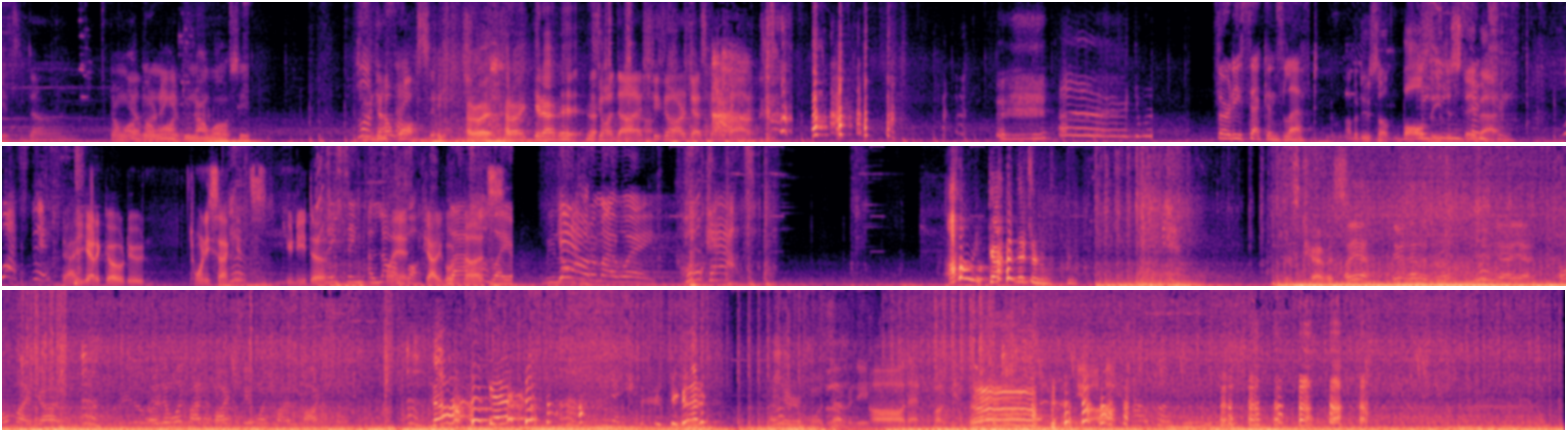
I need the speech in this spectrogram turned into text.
It's done. Don't wall, Yeah, don't learning wall. Do not wall see. Do not wall sit. How do I how do I get out of it? She's gonna die. She's gonna. Our Jett's gonna die. Ah, give her- 30 seconds left. I'm gonna do something ballsy. Just stay back. Watch this. Yeah, you gotta go, dude. 20 seconds. You need to Placing alarm plan. bot. Gotta go Last nuts. player. Get out of my way. Hawk out. Oh god, there's a That's Travis. Oh yeah, dude's in this room. Yeah, yeah. Oh my god. Oh, then one's behind the box too. One's behind the box. No! Get it! you got it! I hit her 170. Oh, that fucking. Ah!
